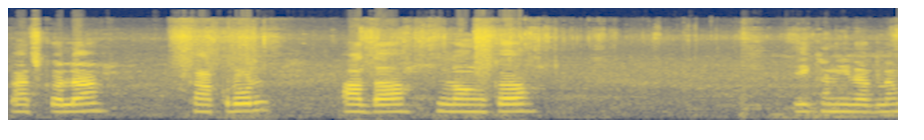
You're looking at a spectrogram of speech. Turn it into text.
কাঁচকলা, কাঁকরোল, আদা, লঙ্কা এইখানেই রাখলাম।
